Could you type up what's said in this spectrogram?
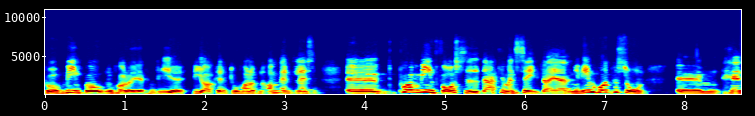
på min bog, nu holder jeg den lige, øh, lige op her, du holder den omvendt, Lasse, øh, på min forside, der kan man se, der er min ene hovedperson, øh, han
